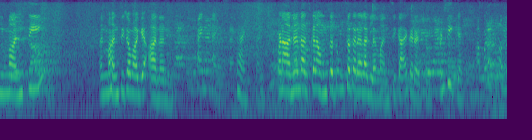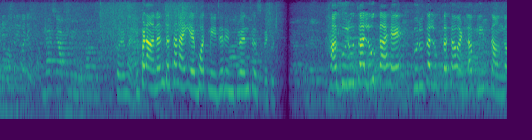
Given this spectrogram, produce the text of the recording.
ही मानसी आणि मानसीच्या मागे आनंद. थँक्स थँक्स पण आनंद आजकाल आमचं तुमचं करायला लागलं मानसी. काय करायचं? पण ठीक आहे. काय माहिती पण आनंद तसा नाही आहे बहुत मेजर इन्फ्लुएन्सेस पे कुछ. हा गुरुचा लुक आहे. गुरुचा लुक कसा वाटला? प्लीज सांगा.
